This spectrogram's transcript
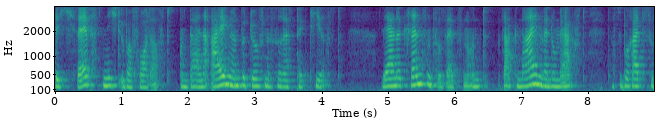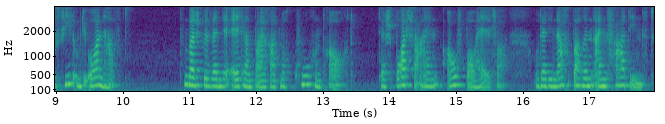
dich selbst nicht überforderst und deine eigenen Bedürfnisse respektierst. Lerne Grenzen zu setzen und sag Nein, wenn du merkst, dass du bereits zu viel um die Ohren hast. Zum Beispiel, wenn der Elternbeirat noch Kuchen braucht, der Sportverein Aufbauhelfer oder die Nachbarin einen Fahrdienst.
